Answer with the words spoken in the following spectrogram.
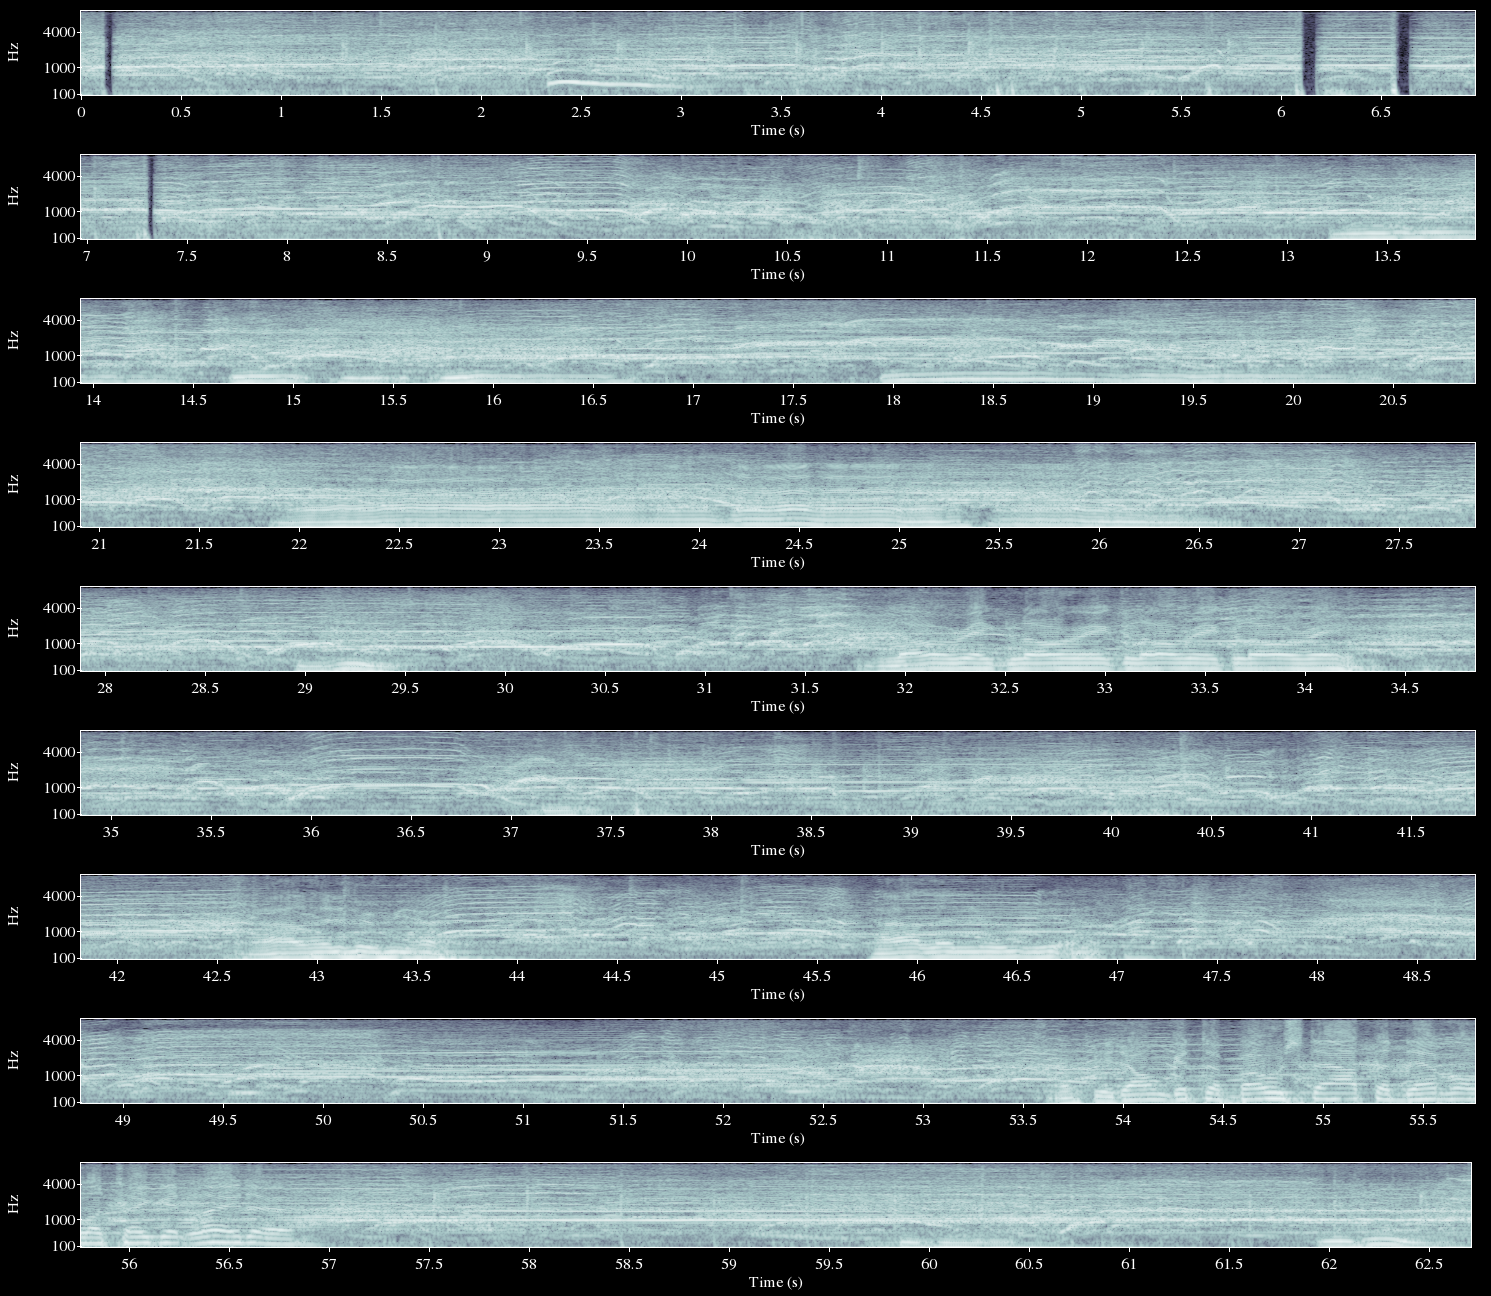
Glory, glory. Hallelujah. Hallelujah. If you don't get to boast out, the devil will take it later. Mm-hmm.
